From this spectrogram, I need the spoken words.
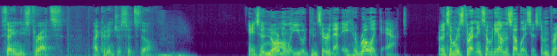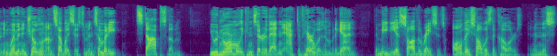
saying these threats. I couldn't just sit still. Okay, so normally you would consider that a heroic act. Right? When someone is threatening somebody on the subway system, threatening women and children on the subway system, and somebody stops them, you would normally consider that an act of heroism. But again, the media saw the races. All they saw was the colors. And in this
